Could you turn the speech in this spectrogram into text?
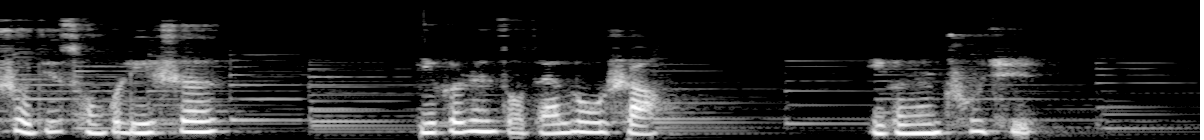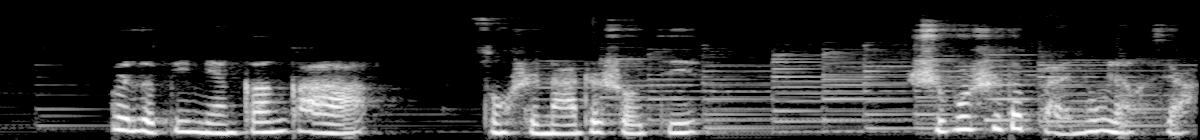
我手机从不离身。一个人走在路上一个人出去。为了避免尴尬总是拿着手机时不时的摆弄两下。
